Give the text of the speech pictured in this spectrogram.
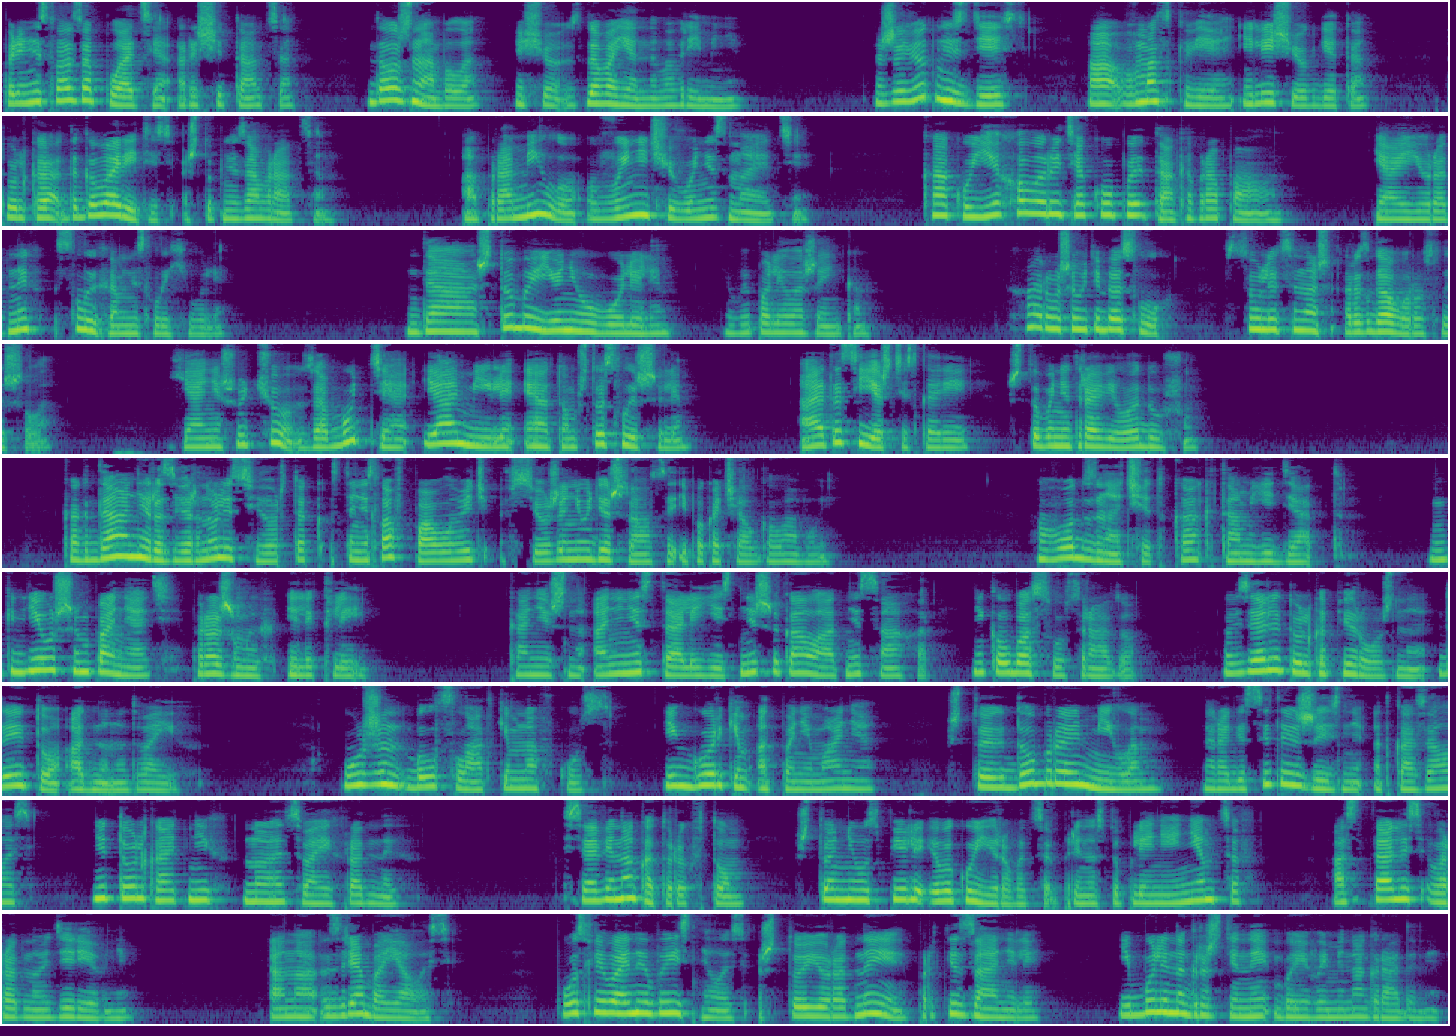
Принесла за платье рассчитаться. Должна была, еще с довоенного времени. Живет не здесь, а в Москве или еще где-то. Только договоритесь, чтоб не завраться. А про Милу вы ничего не знаете. Как уехала рыть окопы, так и пропала. И о ее родных слыхом не слыхивали. Да, чтобы ее не уволили, выпалила Женька. Хороший у тебя слух. С улицы наш разговор услышала. Я не шучу. Забудьте и о Миле, и о том, что слышали. А это съешьте скорее, чтобы не травило душу. Когда они развернули сверток, Станислав Павлович все же не удержался и покачал головой. Вот, значит, как там едят. Где уж им понять, прожмых или клей. Конечно, они не стали есть ни шоколад, ни сахар, ни колбасу сразу. Взяли только пирожное, да и то одно на двоих. Ужин был сладким на вкус и горьким от понимания, что их добрая Мила ради сытой жизни отказалась не только от них, но и от своих родных. Вся вина которых в том, что не успели эвакуироваться при наступлении немцев, остались в родной деревне. Она зря боялась. После войны выяснилось, что ее родные партизанили и были награждены боевыми наградами.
